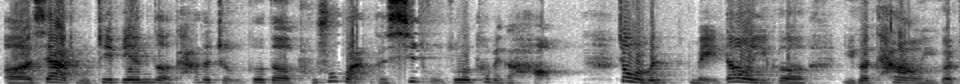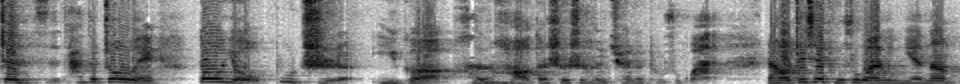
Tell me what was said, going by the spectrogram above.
呃西雅图这边的它的整个的图书馆的系统做的特别的好。就我们每到一个一个 town 一个镇子，它的周围都有不止一个很好的设施很全的图书馆，然后这些图书馆里面呢。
